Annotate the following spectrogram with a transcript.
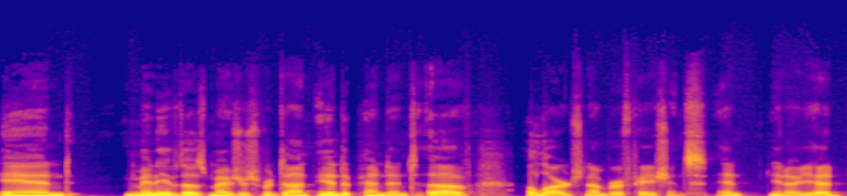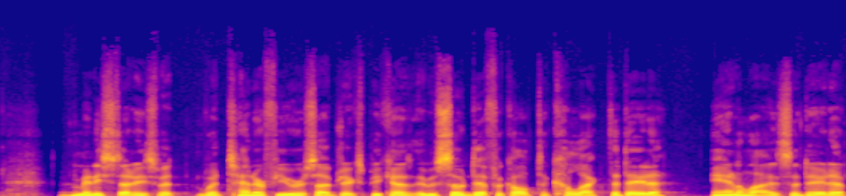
and many of those measures were done independent of a large number of patients, and you know you had many studies with, with 10 or fewer subjects because it was so difficult to collect the data analyze the data,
